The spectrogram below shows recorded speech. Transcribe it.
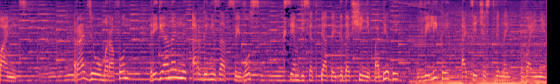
память. Радиомарафон региональных организаций ВОЗ к 75-й годовщине Победы в Великой Отечественной войне.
